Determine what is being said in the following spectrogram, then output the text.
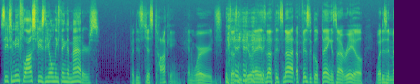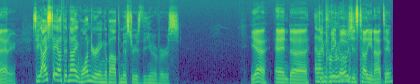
See, to me, philosophy is the only thing that matters. but it's just talking and words. It doesn't do it. It's not. It's not a physical thing. It's not real. What does it matter? See, I stay up at night wondering about the mysteries of the universe. Yeah, and uh, And I didn't Big O just tell you not to?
